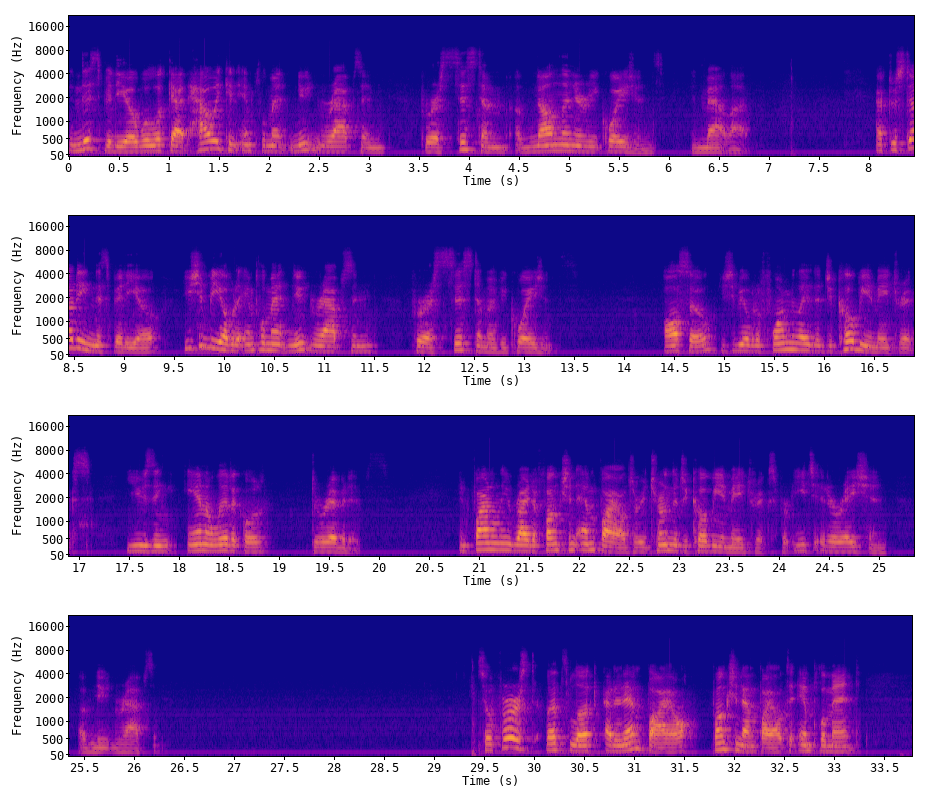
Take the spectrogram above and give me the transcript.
In this video, we'll look at how we can implement Newton-Raphson for a system of nonlinear equations in MATLAB. After studying this video, you should be able to implement Newton-Raphson for a system of equations. Also, you should be able to formulate the Jacobian matrix using analytical derivatives. And finally, write a function M file to return the Jacobian matrix for each iteration of Newton-Raphson. So first, let's look at an M file, function M file, to implement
